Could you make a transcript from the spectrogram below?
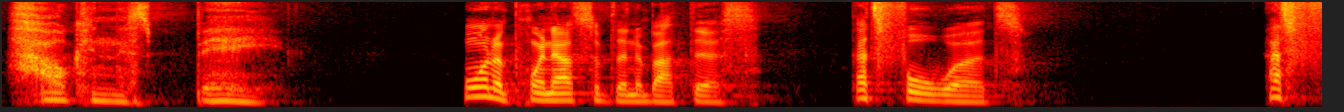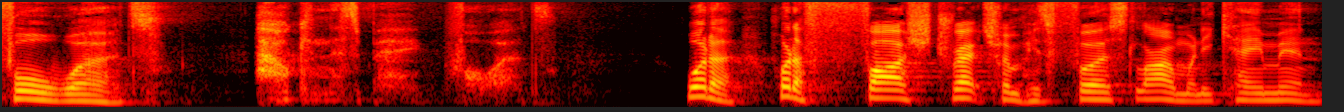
How can this be? I want to point out something about this. That's four words. That's four words. How can this be? Four words. What a, what a far stretch from his first line when he came in.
